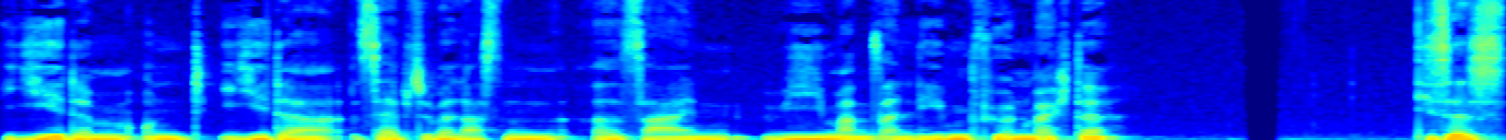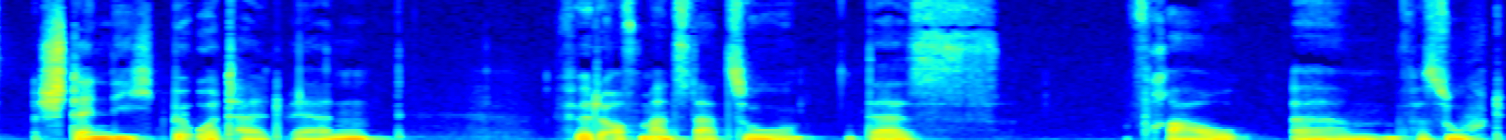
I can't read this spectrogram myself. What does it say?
jedem und jeder selbst überlassen äh, sein, wie man sein Leben führen möchte? Dieses ständig beurteilt werden führt oftmals dazu, dass Frau ähm, versucht,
